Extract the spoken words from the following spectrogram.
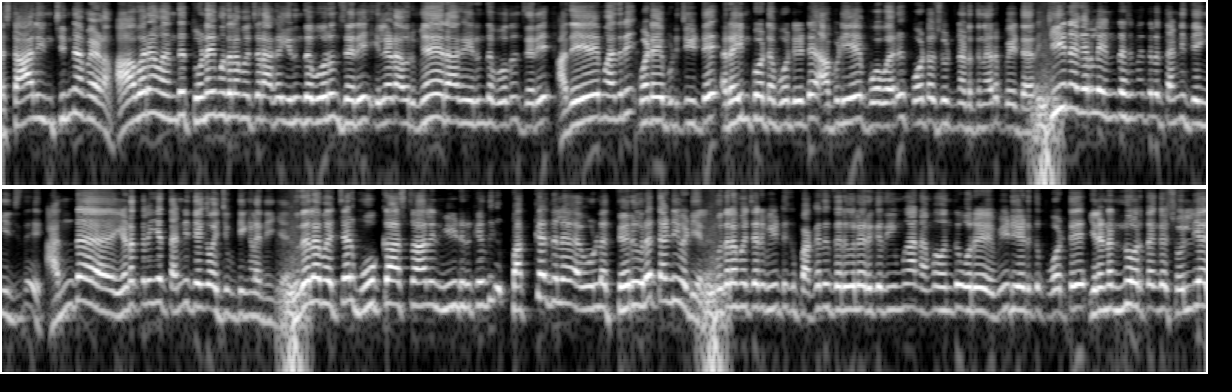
ஸ்டாலின் சின்ன மேளம் அவரும் வந்து துணை முதலமைச்சராக இருந்த போதும் சரி இல்லடா அவர் மேயராக இருந்த போதும் சரி அதே மாதிரி கொடையை பிடிச்சிக்கிட்டு ரெயின் கோட்டை போட்டுக்கிட்டு அப்படியே போவாரு போட்டோ ஷூட் நடத்தினாரு போயிட்டாரு. டி எந்த சமயத்துல தண்ணி தேங்கிச்சுது? அந்த இடத்துலயே தண்ணி தேங்க வச்சு விட்டீங்களா நீங்க? முதலமைச்சர் மு க ஸ்டாலின் வீடு இருக்கிறதுக்கு பக்கத்துல உள்ள தெருவுல தண்ணி வடியல். முதலமைச்சர் வீட்டுக்கு பக்கத்து தெருவுல இருக்கிறதையுமா நம்ம வந்து ஒரு வீடியோ எடுத்து போட்டு இல்லைன்னா இன்னொருத்தங்க சொல்லியா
